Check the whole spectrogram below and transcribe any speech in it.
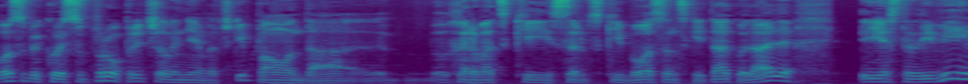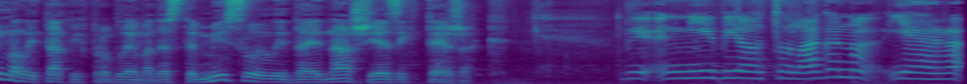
osobe koje su prvo pričale njemački, pa onda e, hrvatski, srpski, bosanski i tako dalje, jeste li vi imali takvih problema da ste mislili da je naš jezik težak? bi- nije bilo to lagano jer um,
